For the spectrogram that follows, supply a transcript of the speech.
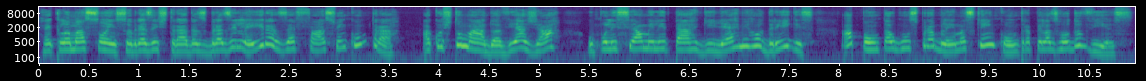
Reclamações sobre as estradas brasileiras é fácil encontrar. Acostumado a viajar, o policial militar Guilherme Rodrigues aponta alguns problemas que encontra pelas rodovias.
